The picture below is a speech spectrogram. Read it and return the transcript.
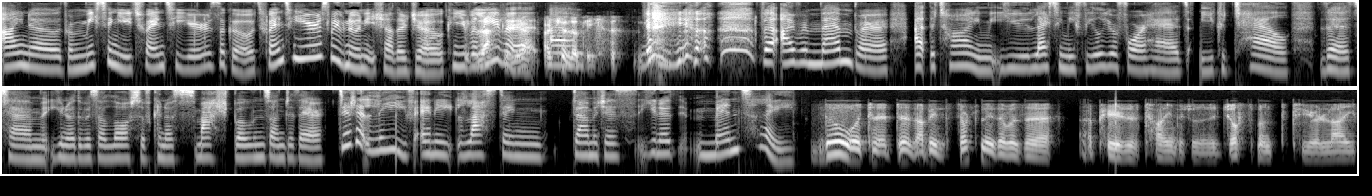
I know from meeting you 20 years ago, 20 years we've known each other, Joe. Can you exactly, believe it? Yeah. Um, yeah. But I remember at the time you letting me feel your forehead. You could tell that, um, you know, there was a lot of kind of smashed bones under there. Did it leave any lasting damages, you know, mentally? No, it, did. I mean, certainly there was a, a period of time which was an adjustment to your life.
